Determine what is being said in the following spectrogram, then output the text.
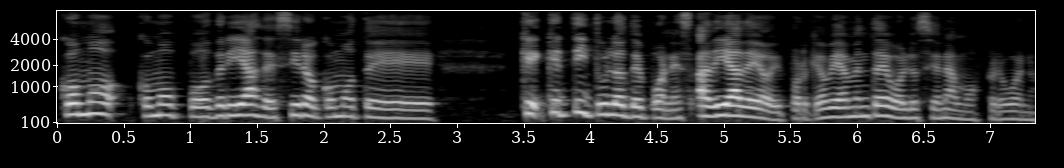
¿cómo, cómo podrías decir o cómo te, ¿Qué, título te pones a día de hoy? Porque obviamente evolucionamos, pero bueno.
